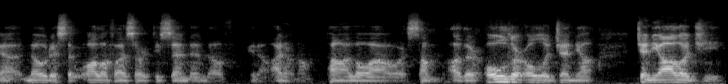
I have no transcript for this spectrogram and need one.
uh, notice that all of us are descendant of, you know, I don't know, Tangaloa or some other older, older genealogy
